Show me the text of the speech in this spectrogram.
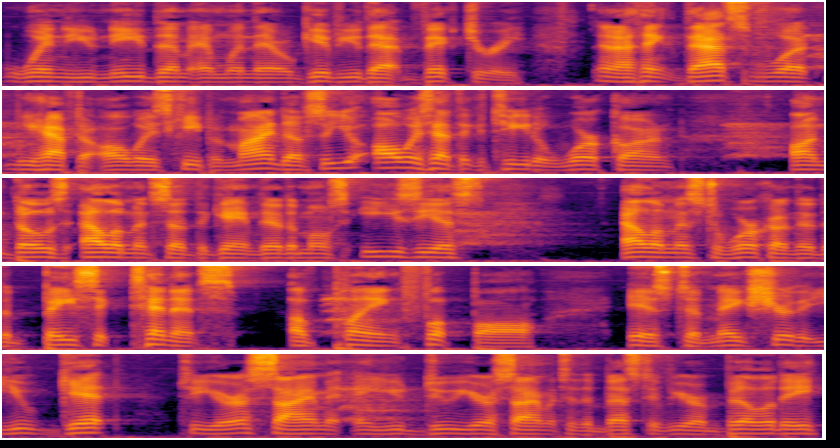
when you need them and when they'll give you that victory. And I think that's what we have to always keep in mind of. So you always have to continue to work on on those elements of the game. They're the most easiest elements to work on. They're the basic tenets of playing football is to make sure that you get to your assignment and you do your assignment to the best of your ability.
